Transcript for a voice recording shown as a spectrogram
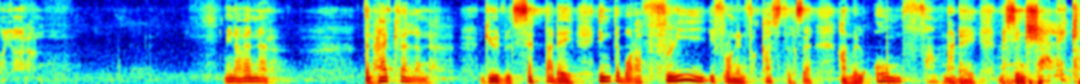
Vad gör han? Mina vänner, den här kvällen Gud vill sätta dig, inte bara fri ifrån en förkastelse, han vill omfamna dig med sin kärlek.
